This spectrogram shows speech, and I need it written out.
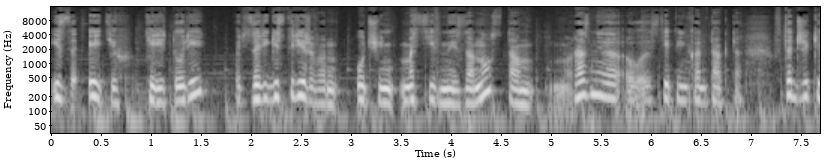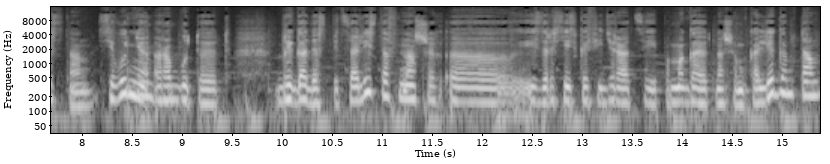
Из этих территорий зарегистрирован очень массивный занос, там разная э, степень контакта, в Таджикистан. Сегодня mm-hmm. работают бригада специалистов наших э, из Российской Федерации, помогают нашим коллегам там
